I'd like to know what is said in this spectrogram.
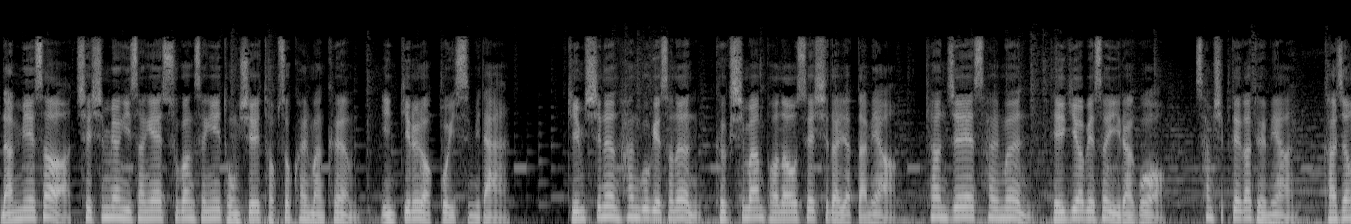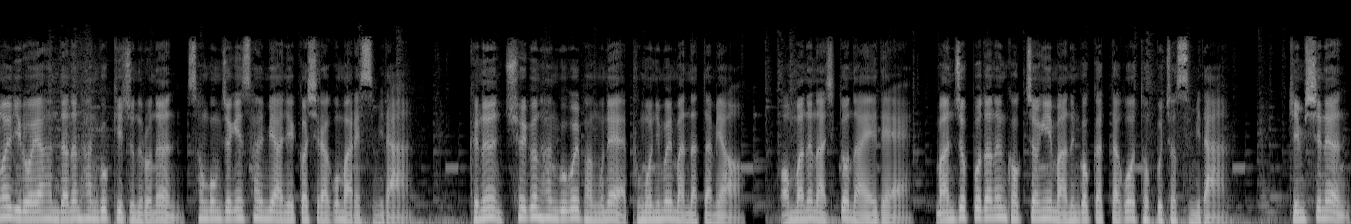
남미에서 70명 이상의 수강생이 동시에 접속할 만큼 인기를 얻고 있습니다. 김 씨는 한국에서는 극심한 번아웃에 시달렸다며 현재의 삶은 대기업에서 일하고 30대가 되면 가정을 이뤄야 한다는 한국 기준으로는 성공적인 삶이 아닐 것이라고 말했습니다. 그는 최근 한국을 방문해 부모님을 만났다며 엄마는 아직도 나에 대해 만족보다는 걱정이 많은 것 같다고 덧붙였습니다. 김 씨는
